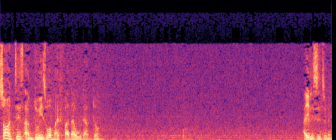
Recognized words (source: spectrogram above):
Some of the things I'm doing is what my father would have done. Are you listening to me?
